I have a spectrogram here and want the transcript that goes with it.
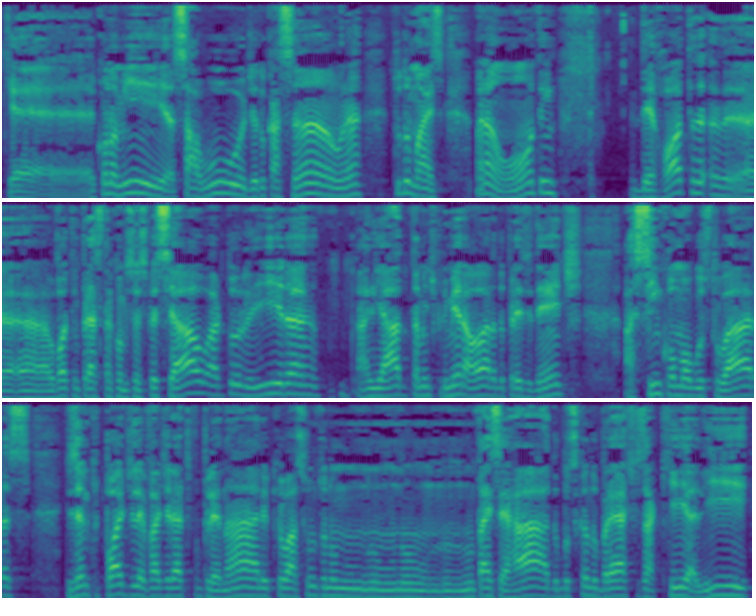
que é economia, saúde, educação, né? Tudo mais. Mas não, ontem derrota uh, o voto impresso na comissão especial, Arthur Lira, aliado também de primeira hora do presidente, assim como Augusto Aras, dizendo que pode levar direto para o plenário, que o assunto não está não, não, não tá encerrado, buscando brechas aqui e ali.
